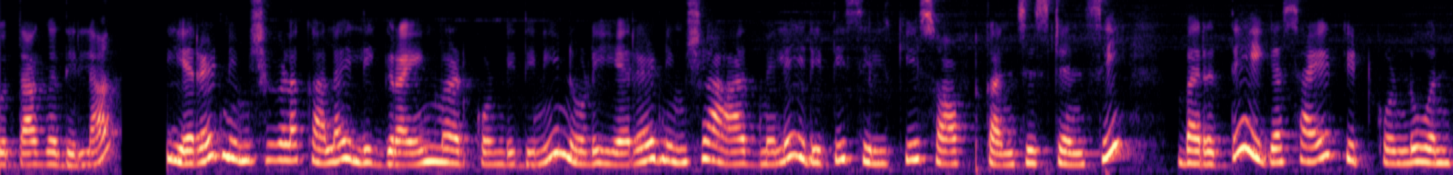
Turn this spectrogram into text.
ಗೊತ್ತಾಗೋದಿಲ್ಲ. ಎರಡು ನಿಮಿಷಗಳ ಕಾಲ ಇಲ್ಲಿ ಗ್ರೈಂಡ್ ಮಾಡ್ಕೊಂಡಿದ್ದೀನಿ. ನೋಡಿ, ಎರಡು ನಿಮಿಷ ಆದಮೇಲೆ ಈ ರೀತಿ ಸಿಲ್ಕಿ, ಸಾಫ್ಟ್ ಕನ್ಸಿಸ್ಟೆನ್ಸಿ ಬರುತ್ತೆ. ಈಗ ಸೈಡ್ ಇಟ್ಕೊಂಡು ಒಂದು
